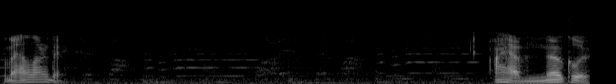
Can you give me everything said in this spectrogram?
What the hell are they? I have no clue.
